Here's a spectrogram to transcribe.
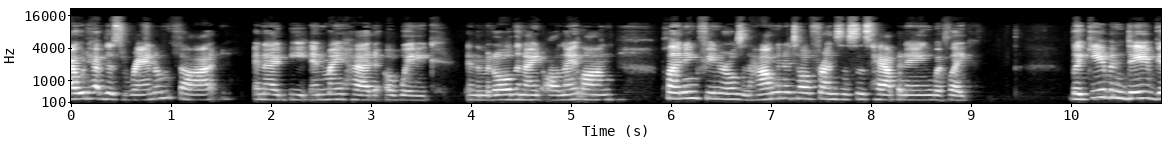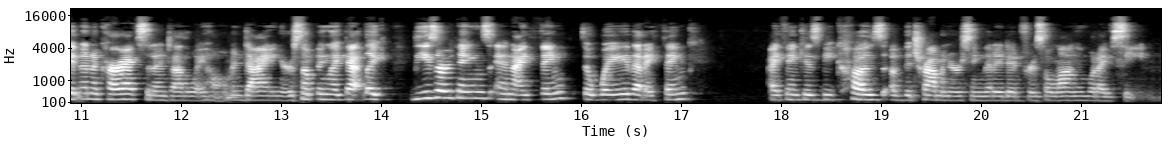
I would have this random thought and I'd be in my head awake in the middle of the night all night long planning funerals and how I'm going to tell friends this is happening with like like Gabe and Dave getting in a car accident on the way home and dying or something like that. Like these are things and i think the way that i think i think is because of the trauma nursing that i did for so long and what i've seen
